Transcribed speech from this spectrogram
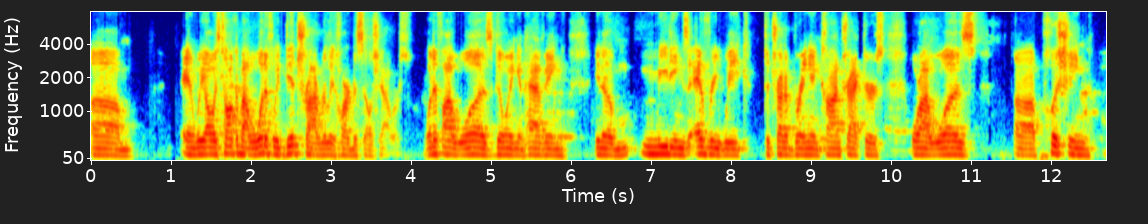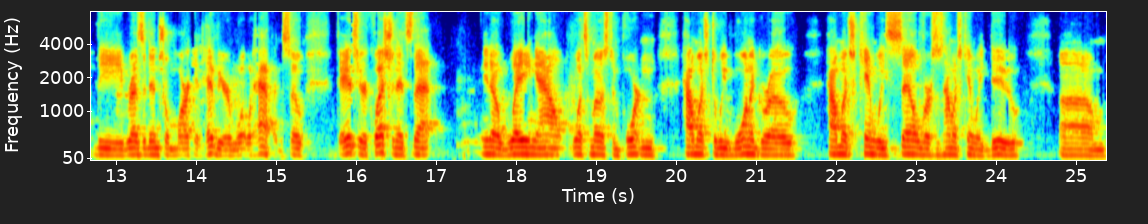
Um, and we always talk about what if we did try really hard to sell showers what if i was going and having you know meetings every week to try to bring in contractors or i was uh, pushing the residential market heavier what would happen so to answer your question it's that you know weighing out what's most important how much do we want to grow how much can we sell versus how much can we do um,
